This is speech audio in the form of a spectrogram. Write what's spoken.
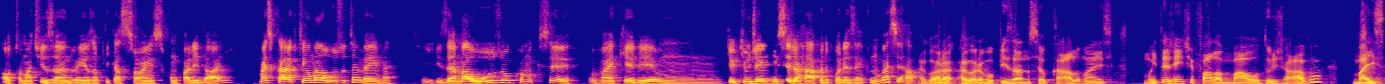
automatizando aí as aplicações com qualidade. Mas claro que tem o mau uso também, né? Se fizer mau uso, como que você vai querer um que, que o Jenkins seja rápido, por exemplo? Não vai ser rápido. Agora, agora eu vou pisar no seu calo, mas muita gente fala mal do Java, mas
